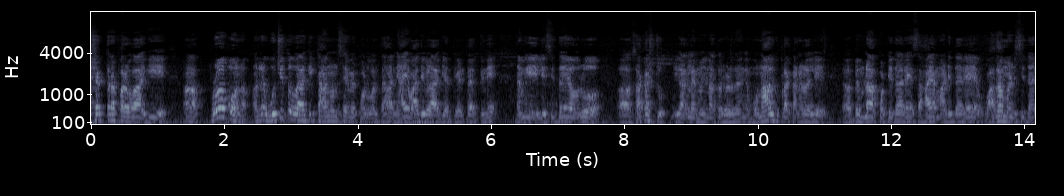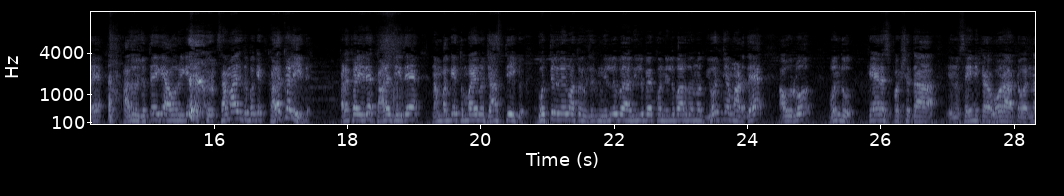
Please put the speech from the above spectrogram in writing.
ಅಶಕ್ತರ ಪರವಾಗಿ ಪ್ರೋಬೋನ್ ಅಂದ್ರೆ ಉಚಿತವಾಗಿ ಕಾನೂನು ಸೇವೆ ಕೊಡುವಂತಹ ನ್ಯಾಯವಾದಿಗಳಾಗಿ ಅಂತ ಹೇಳ್ತಾ ಇರ್ತೀನಿ. ನಮಗೆ ಇಲ್ಲಿ ಸಿದ್ದಯ್ಯ ಅವರು ಸಾಕಷ್ಟು ಈಗಾಗಲೇ ಮಂಜುನಾಥ್ ಅವರು ಹೇಳಿದಂಗೆ ಮೂರ್ನಾಲ್ಕು ಪ್ರಕರಣಗಳಲ್ಲಿ ಬೆಂಬಲ ಕೊಟ್ಟಿದ್ದಾರೆ, ಸಹಾಯ ಮಾಡಿದ್ದಾರೆ, ವಾದ ಮಂಡಿಸಿದ್ದಾರೆ. ಅದರ ಜೊತೆಗೆ ಅವರಿಗೆ ಸಮಾಜದ ಬಗ್ಗೆ ಕಳಕಳಿ ಇದೆ. ಕಳಕಳಿ ಇದೆ, ಕಾಳಜಿ ಇದೆ. ನಮ್ಮ ಬಗ್ಗೆ ತುಂಬಾ ಏನು ಜಾಸ್ತಿ ಗೊತ್ತಿಲ್ಲದೇನು ಅಥವಾ ನಿಲ್ಲ ನಿಲ್ಲಬೇಕು ನಿಲ್ಲಬಾರದು ಅನ್ನೋದು ಯೋಚನೆ ಮಾಡದೆ ಅವರು ಒಂದು ಕೆ ಆರ್ ಎಸ್ ಪಕ್ಷದ ಏನು ಸೈನಿಕರ ಹೋರಾಟವನ್ನ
